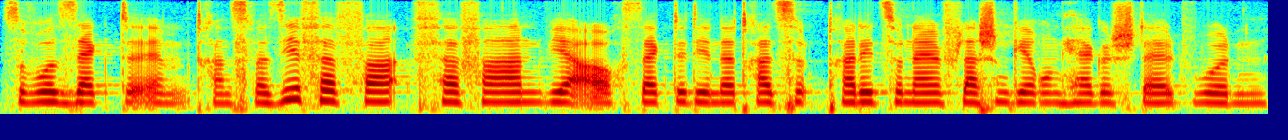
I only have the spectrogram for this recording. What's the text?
Sowohl Sekte im Transvasierverfahren wie auch Sekte, die in der traditionellen Flaschengärung hergestellt wurden.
